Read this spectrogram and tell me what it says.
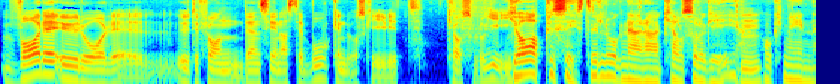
var det ur då, eh, utifrån den senaste boken du har skrivit, Kaosologi? Ja, precis. Det låg nära kaosologi Mm. och min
